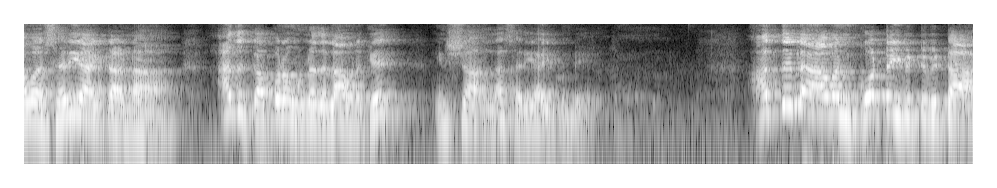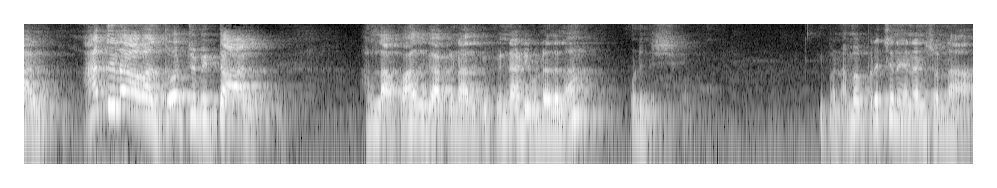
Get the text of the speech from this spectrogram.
அவன் சரியாயிட்டான்னா அதுக்கப்புறம் உள்ளதெல்லாம் அவனுக்கு இன்ஷா அல்லாஹ் சரியாகி கொண்டே இருக்கும். அதில் அவன் கோட்டை விட்டு விட்டால் அதில் அவன் தோற்று விட்டால் அல்லாஹ் பாதுகாக்கணும். அதுக்கு பின்னாடி உள்ளதெல்லாம் முடிஞ்சிச்சு. இப்போ நம்ம பிரச்சனை என்னன்னு சொன்னால்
